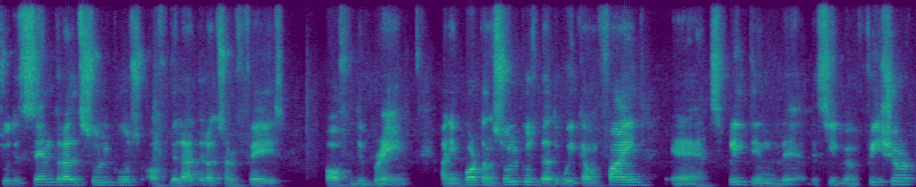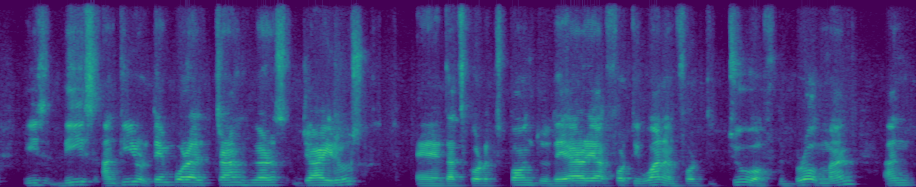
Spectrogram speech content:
to the central sulcus of the lateral surface of the brain. An important sulcus that we can find uh, splitting the, the sylvian fissure is this anterior temporal transverse gyrus uh, that correspond to the area 41 and 42 of the Brodmann, and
